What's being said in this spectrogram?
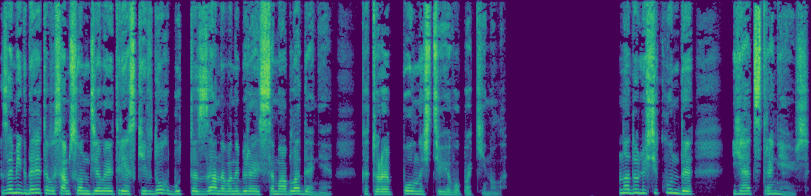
За миг до этого Самсон делает резкий вдох, будто заново набираясь самообладания, которое полностью его покинуло. На долю секунды я отстраняюсь,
